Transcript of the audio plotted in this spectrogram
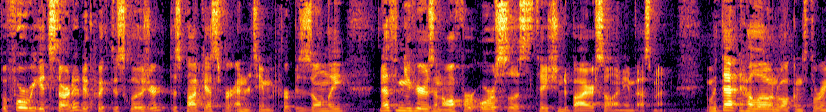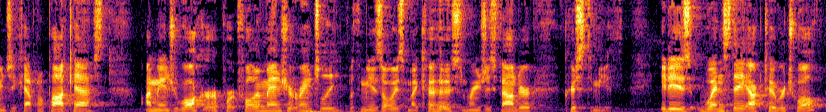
Before we get started, a quick disclosure this podcast is for entertainment purposes only. Nothing you hear is an offer or solicitation to buy or sell any investment. And with that, hello and welcome to the Rangeley Capital Podcast. I'm Andrew Walker, a portfolio manager at Rangeley. With me, as always, my co host and Rangeley's founder, Chris Demuth. It is Wednesday, October 12th,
